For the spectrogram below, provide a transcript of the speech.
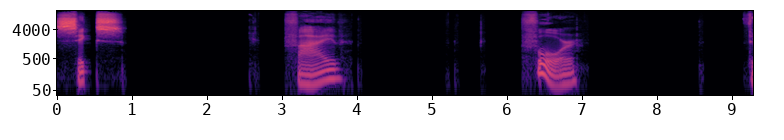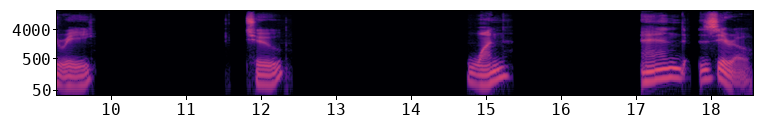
six, five, four, three, two, one, and zero.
